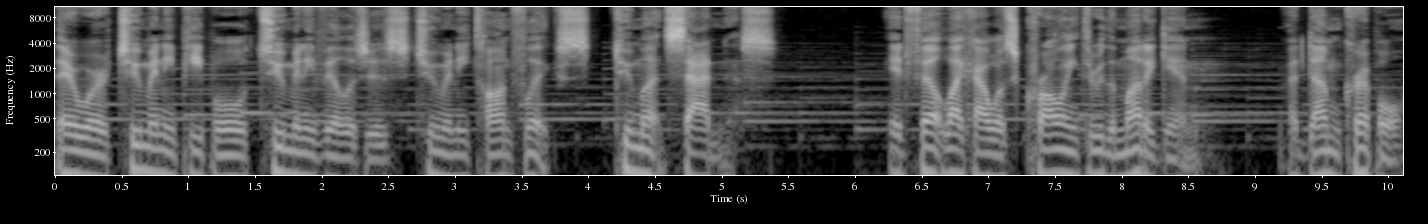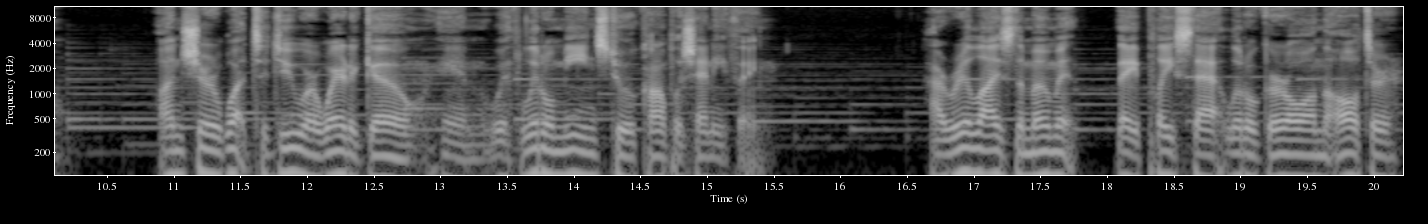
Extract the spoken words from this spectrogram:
There were too many people, too many villages, too many conflicts, too much sadness. It felt like I was crawling through the mud again, a dumb cripple, unsure what to do or where to go, and with little means to accomplish anything. I realized the moment they placed that little girl on the altar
